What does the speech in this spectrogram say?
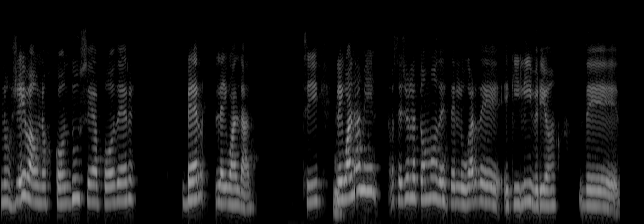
nos lleva o nos conduce a poder ver la igualdad. ¿sí? La mm. igualdad a mí, o sea, yo la tomo desde el lugar de equilibrio, de,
